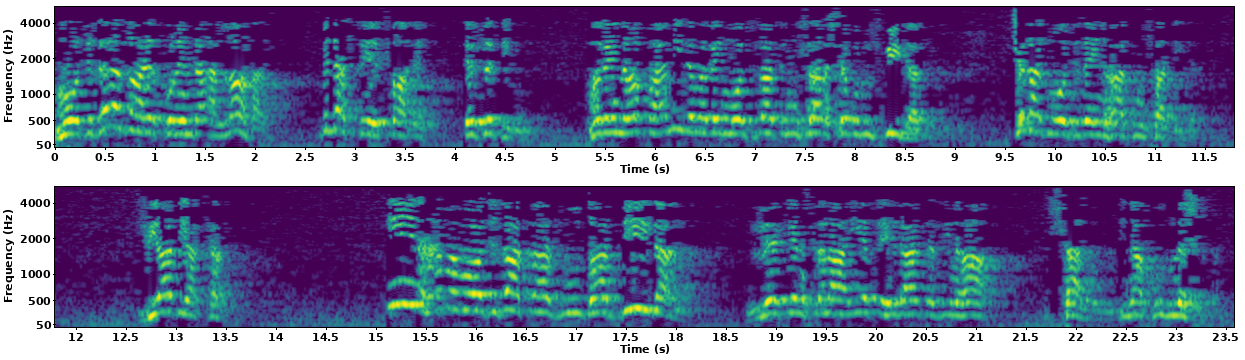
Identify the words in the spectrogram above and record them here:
معجزه را ظاهر کننده الله هست به دست صاحب عزتی بود. مگر اینها فهمیده مگر این معجزات موسی را شب و روز دیدن؟ چقدر معجزه اینها از موسی دیدن؟ زیادی هستن. این همه معجزات را از موسی دیدن، لیکن صلاحیت هدایت از اینها شل اینها خوب نشد.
